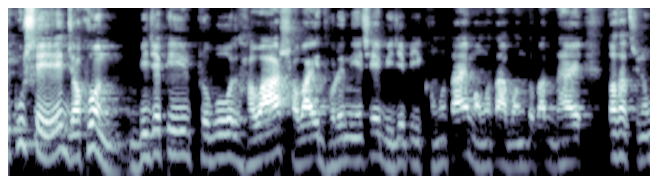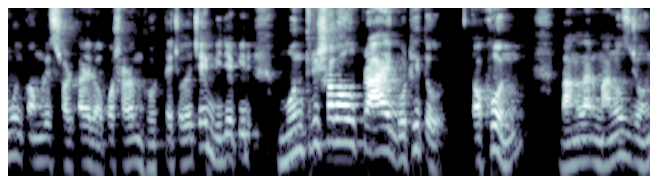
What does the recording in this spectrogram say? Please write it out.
একুশে যখন বিজেপির প্রবল হাওয়া সবাই ধরে নিয়েছে বিজেপি ক্ষমতায়, মমতা বন্দ্যোপাধ্যায় তথা তৃণমূল কংগ্রেস সরকারের অপসারণ ঘটতে চলেছে, বিজেপির মন্ত্রিসভাও প্রায় গঠিত, তখন বাংলার মানুষজন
